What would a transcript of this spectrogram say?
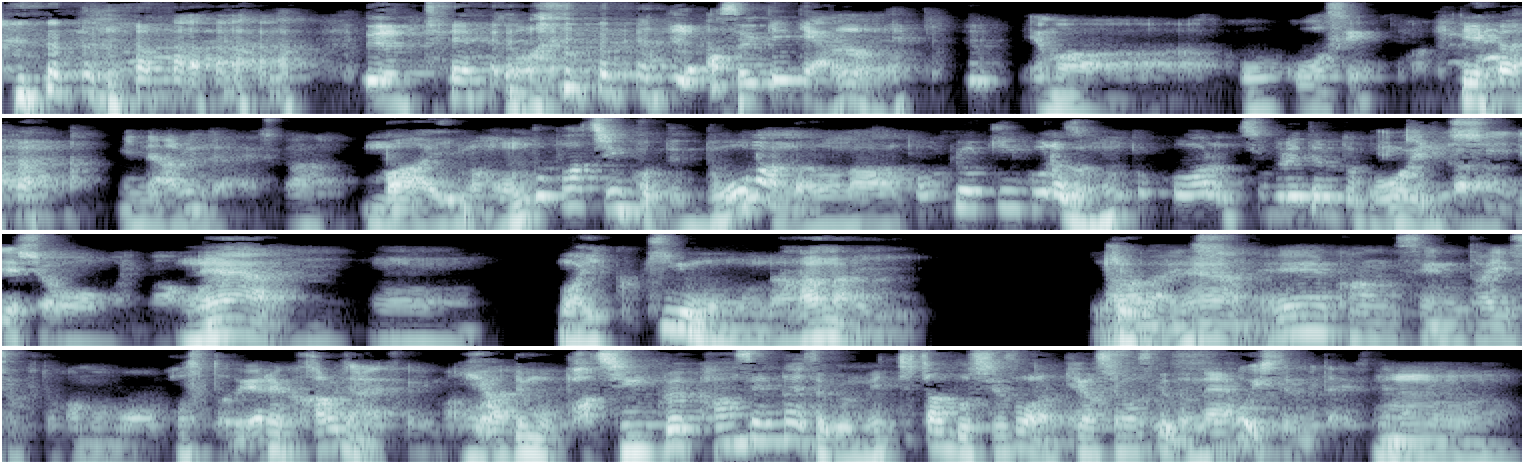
うって。あ、そういう経験あるの？ね。いや、まあ、高校生とかいや、みんなあるんじゃないですか？まあ今本当パチンコってどうなんだろうな。東京近郊のやつ本当こう潰れてるとこ多いから。厳しいでしょう、今ねは。え。うん。まあ行く気にもならない。ならないですよね。感染対策とかももうホストでやれかかるじゃないですか、今。いや、でもパチンコや感染対策めっちゃちゃんとしてそうな気がしますけどね。すごいしてるみたいですうね。ん。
